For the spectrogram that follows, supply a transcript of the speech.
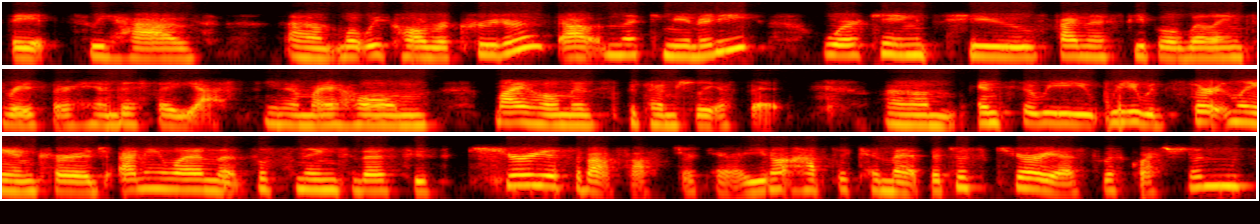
states, we have um, what we call recruiters out in the community working to find those people willing to raise their hand to say yes. You know, my home, my home is potentially a fit. Um, and so we we would certainly encourage anyone that's listening to this who's curious about foster care. You don't have to commit, but just curious with questions,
